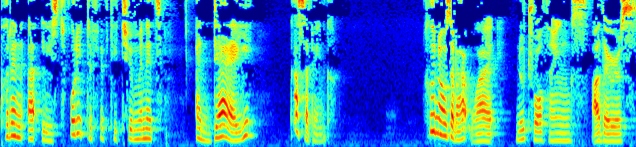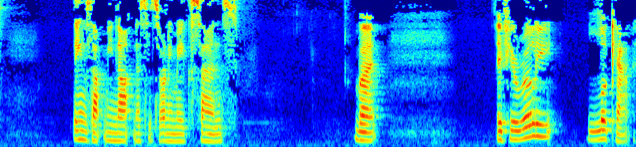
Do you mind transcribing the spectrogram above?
put in at least forty to fifty two minutes a day gossiping. Who knows about what? Neutral things, others, things that may not necessarily make sense. But if you really look at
